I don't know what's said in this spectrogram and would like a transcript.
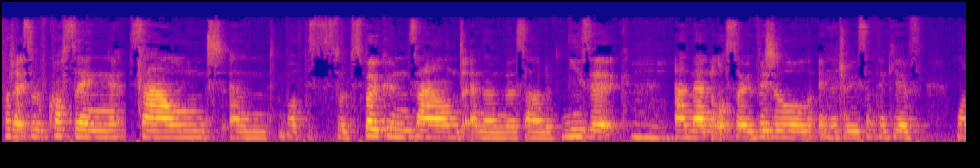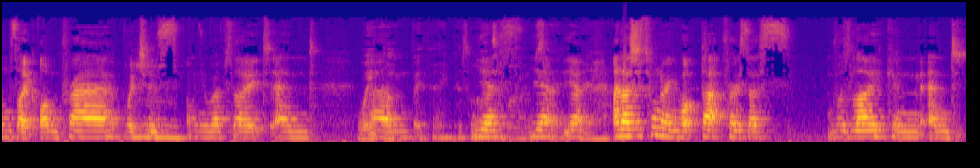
project, sort of crossing sound and well, the sort of spoken sound, and then the sound of music, Mm. and then also visual imagery. So I'm thinking of ones like On Prayer, which is Mm. on your website, and Wake Um, up, I think, as well. yes, tomorrow, yeah, yeah. And I was just wondering what that process was like and, and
